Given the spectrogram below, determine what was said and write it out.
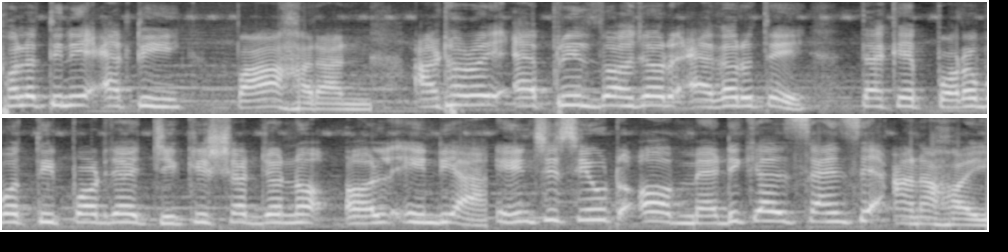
ফলে তিনি একটি পা হারান। আঠারোই এপ্রিল দু হাজার এগারোতে তাকে পরবর্তী পর্যায়ে চিকিৎসার জন্য All India Institute of Medical সায়েন্সে আনা হয়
